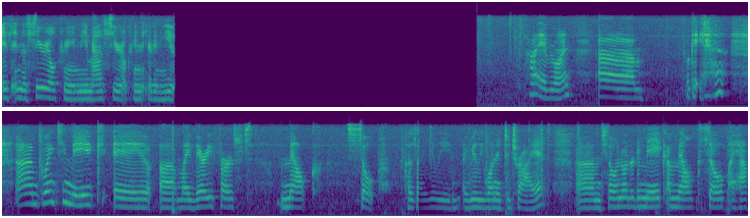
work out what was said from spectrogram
is in the cereal cream, the amount of cereal cream that you're going to use. Hi everyone. Um, okay, I'm going to make a uh, my very first milk soap because I really I really wanted to try it. Um, so in order to make a milk soap, I have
